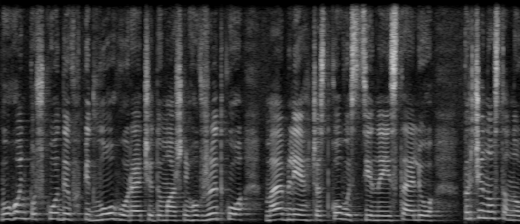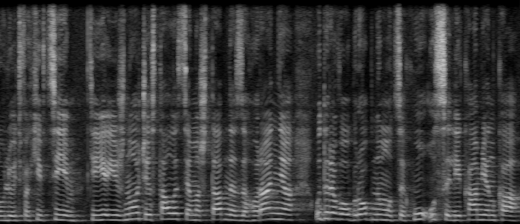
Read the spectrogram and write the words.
Вогонь пошкодив підлогу, речі домашнього вжитку, меблі, частково стіни і стелю. Причину встановлюють фахівці. Тієї ж ночі сталося масштабне загорання у деревообробному цеху у селі Кам'янка.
